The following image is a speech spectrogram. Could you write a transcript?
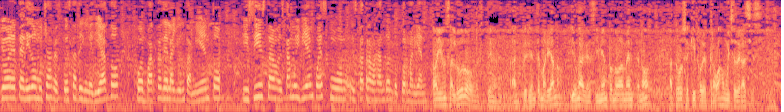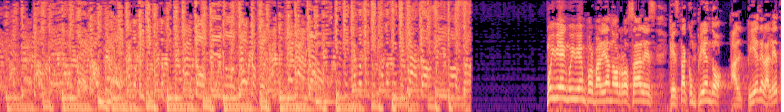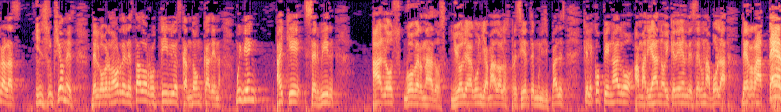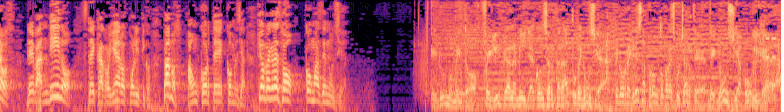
Yo he tenido muchas respuestas de inmediato por parte del ayuntamiento y sí está, está muy bien pues como está trabajando el doctor Mariano. Hay un saludo este, al presidente Mariano y un agradecimiento nuevamente ¿no? a todo su equipo de trabajo. Muchas gracias. Muy bien, muy bien por Mariano Rosales, que está cumpliendo al pie de la letra las instrucciones del gobernador del estado, Rutilio Escandón Cadena. Muy bien, hay que servir a los gobernados. Yo le hago un llamado a los presidentes municipales que le copien algo a Mariano y que dejen de ser una bola de rateros, de bandidos, de carroñeros políticos. Vamos a un corte comercial. Yo regreso con más denuncia. En un momento, Felipe Alamilla concertará tu denuncia, pero regresa pronto para escucharte. Denuncia pública.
